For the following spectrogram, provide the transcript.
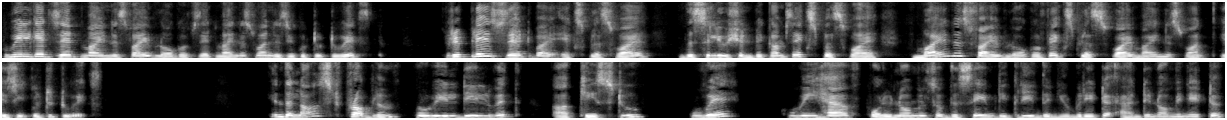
we'll get z minus 5 log of z minus 1 is equal to 2x. Replace z by x plus y, the solution becomes x plus y minus 5 log of x plus y minus 1 is equal to 2x. In the last problem, we will deal with our case 2, where we have polynomials of the same degree in the numerator and denominator.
